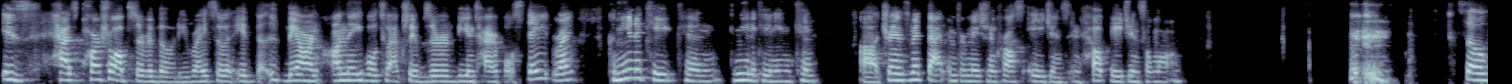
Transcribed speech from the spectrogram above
is has partial observability, right? So it, they are unable to actually observe the entire full state, right? Communicate can communicating can uh, transmit that information across agents and help agents along. so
